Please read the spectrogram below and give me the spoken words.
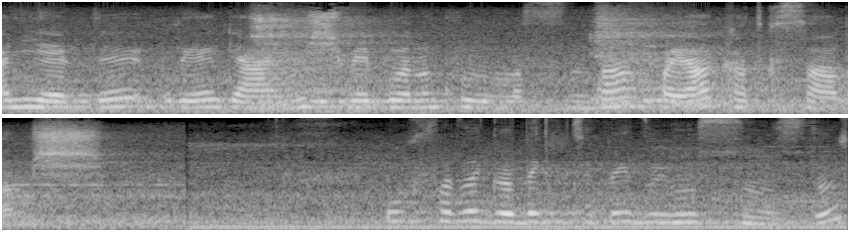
Aliyev de buraya gelmiş ve buranın kurulmasında bayağı katkı sağlamış. Urfa'da Göbekli Tepe'yi duymuşsunuzdur.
